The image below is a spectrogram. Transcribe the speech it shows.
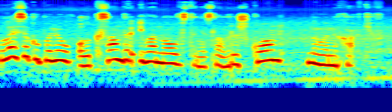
Леся Копилюк, Олександр Іванов, Станіслав Гришко. Новини Харків.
